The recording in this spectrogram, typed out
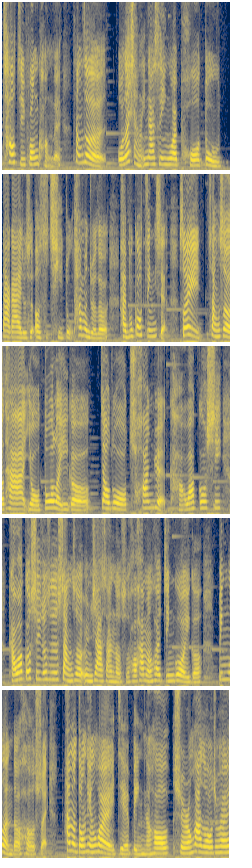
超级疯狂的，上色的我在想应该是因为坡度大概就是二十七度，他们觉得还不够惊险，所以上色它有多了一个叫做穿越卡瓦沟西，卡瓦沟西就是上色运下山的时候，他们会经过一个冰冷的河水。他们冬天会结冰，然后雪融化之后就会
